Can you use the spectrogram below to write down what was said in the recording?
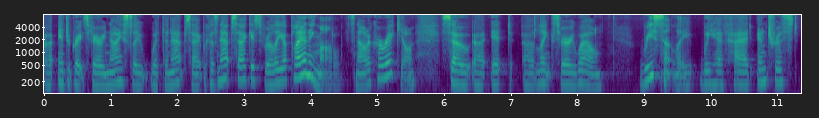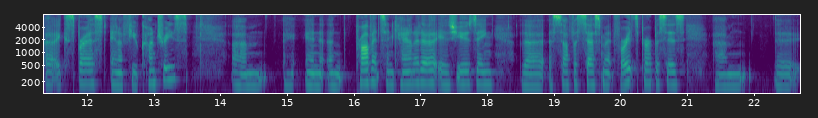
uh, integrates very nicely with the NAP SACC because NAP SACC is really a planning model. It's not a curriculum, so uh, it links very well. Recently, we have had interest expressed in a few countries. Um, in a province in Canada is using the self-assessment for its purposes. Um, the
